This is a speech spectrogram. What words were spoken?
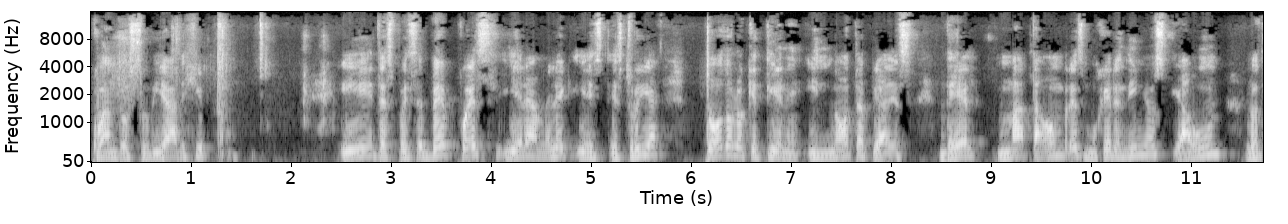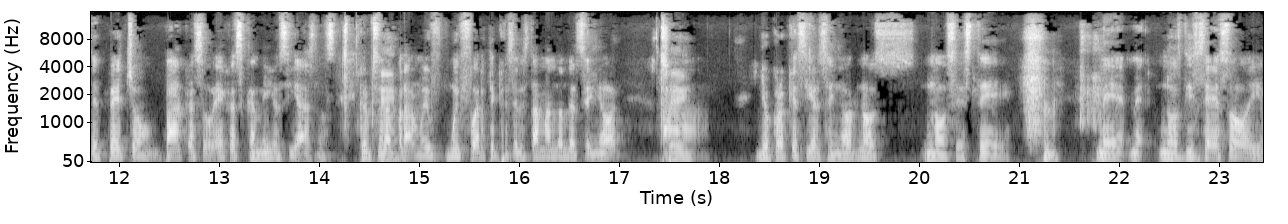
cuando subía de Egipto. Y después se ve pues, y era Amelec y destruye todo lo que tiene y no te apiades de él. Mata hombres, mujeres, niños y aún los de pecho, vacas, ovejas, camellos y asnos. Creo que es una palabra muy, muy fuerte que se le está mandando el Señor. Sí. yo creo que si el Señor nos, nos, este, me, me, nos dice eso y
